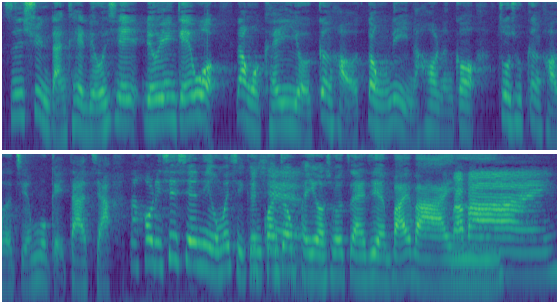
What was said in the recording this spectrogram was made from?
资讯栏可以留一些留言给我，让我可以有更好的动力，然后能够做出更好的节目给大家。那 Holly，谢谢你，我们一起跟观众朋友说再见，拜拜，拜拜。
